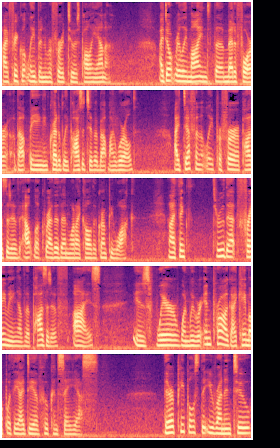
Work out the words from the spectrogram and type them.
I've frequently been referred to as Pollyanna. I don't really mind the metaphor about being incredibly positive about my world. I definitely prefer a positive outlook rather than what I call the grumpy walk. And I think through that framing of the positive eyes is where, when we were in Prague, I came up with the idea of who can say yes. There are people that you run into,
